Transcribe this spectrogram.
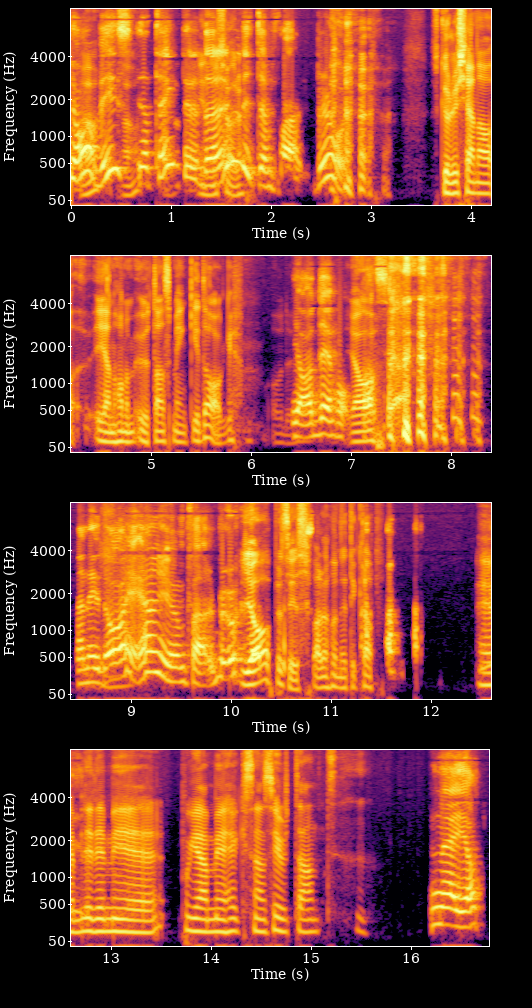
Ja, visst. ja. Jag tänkte det där är en liten farbror. Skulle du känna igen honom utan smink idag? Ja, det Ja. hoppas jag. Men idag är han ju en farbror. ja, precis. Bara hunnit ikapp. Eh, Blir det mer program med häxans urtant? Nej, jag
